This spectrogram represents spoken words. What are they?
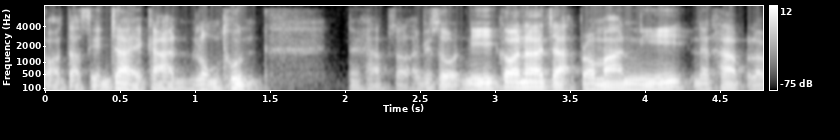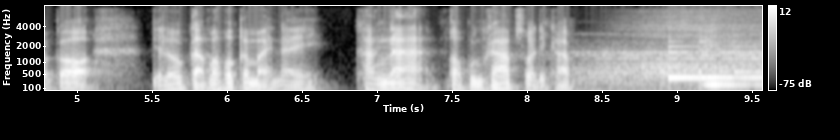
ก่อนตัดสินใจการลงทุนนะครับสำหรับอพิโซดนี้ก็น่าจะประมาณนี้นะครับ แล้วก็เดี๋ยวเรากลับมาพบกันใหม่ในครั้งหน้าขอบคุณครับ สวัสดีครับ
